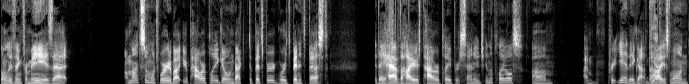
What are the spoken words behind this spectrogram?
the only thing for me is that I'm not so much worried about your power play going back to Pittsburgh, where it's been its best. They have the highest power play percentage in the playoffs. Um, I'm pretty yeah, they got the Yeah. highest one,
